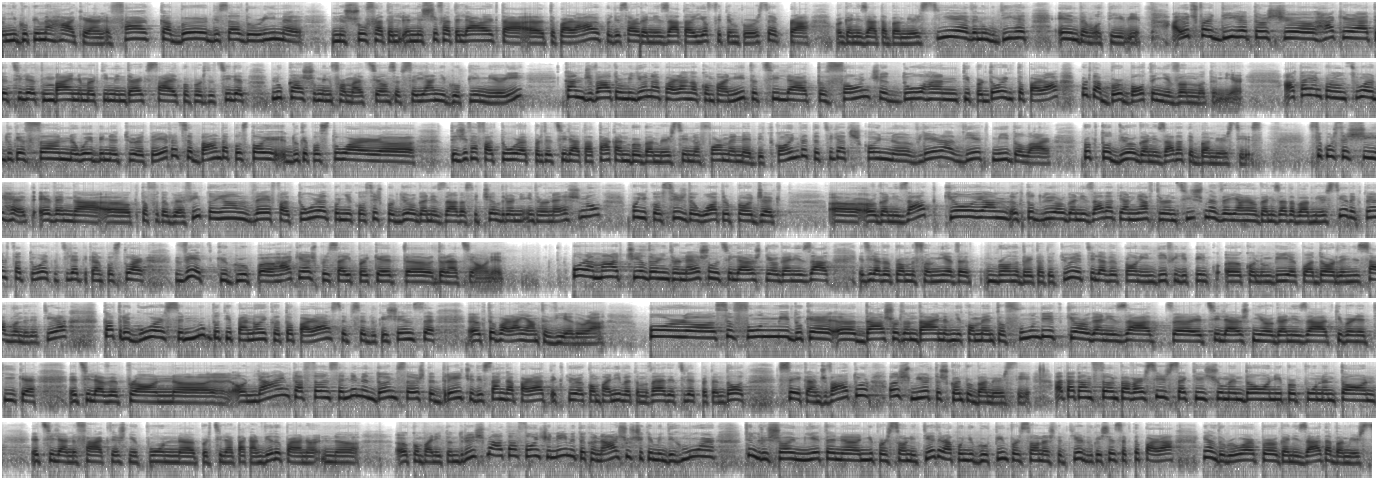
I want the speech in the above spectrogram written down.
Një grupim hakerash në fakt ka bërë disa dhurime në shifra të larta të parave për disa organizata jofitimprurëse, pra organizata bamirësie edhe nuk dihet ende motivi. Ajo çfarë dihet është që hakerat të cilët mbajnë emërtimin DarkSide, po për të cilët nuk ka shumë informacion sepse janë një grupim i ri, Kanë zhvatur miliona para nga kompanitë të cilat thonë që duan t'i përdorin këto para për ta bërë botën një vend më të mirë. Ata janë prononcuar duke thënë në webin e tyre të errët se banda postoi duke postuar të gjitha faturat për të cilat ata kanë bërë bamirësi në formën e bitcoinëve të cilat shkojnë në vlera dhjetë mijë dollarë për këto dy organizatat e bamirësisë. Sikurse shihet edhe nga këto fotografi, këto janë dhe faturat, por njëkohësisht për dy organizata si Children International, por njëkohësisht dhe Water Project organizatë. Kjo janë, këto dy organizatat janë mjaft të rëndësishme dhe janë organizata bamirësie dhe këto janë faturat të cilat i kanë postuar vetë ky grup hakerash për sa i përket donacionit. Por ama Children International, e cila është një organizatë e cila vepron me fëmijët dhe mbron të drejtat e tyre, e cila vepron Indi, Filipin, Kolumbi, Ekuador dhe në disa vende të tjera, ka treguar se nuk do t'i pranojë këto para sepse duke qenë se këto para janë të vjedhura. Por së fundmi duke dashur të ndajnë edhe një koment të fundit, kjo organizatë e cila është një organizatë kibernetike e cila vepron online, ka thënë se ne mendojmë se është e drejtë që disa nga paratë e këtyre kompanive të mëdha të cilët pretendohet se i kanë zhvatur, është mirë të shkojnë për bamirësi. Ata kanë thënë pavarësisht sa keq ju mendoni për punën tonë, e cila në fakt është një punë për cilën ata kanë vjedhur para në, në kompani të ndryshme, ata thonë që ne jemi të kënaqur që kemi ndihmuar të ndryshojmë jetën e një personi tjetër apo një grupim personash të tjerë, duke qenë se këto para janë dhuruar për organizata bamirësie.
